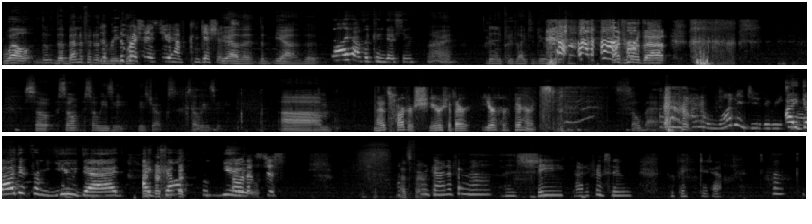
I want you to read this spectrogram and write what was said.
well, the, the benefit of the, The, recap. the question is, do you have conditions? Yeah, the, the yeah the. I have a condition. All right. Then if you'd like to do a recap. I've heard that. so so so easy these jokes so easy. Um, That's harsh. You're their, you're her parents. so bad. I don't want to do the recap. I got it from you, Dad. I got it from you. Oh, that's just. That's fair. I got it from Alice. She got it from Sue, who picked it up.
